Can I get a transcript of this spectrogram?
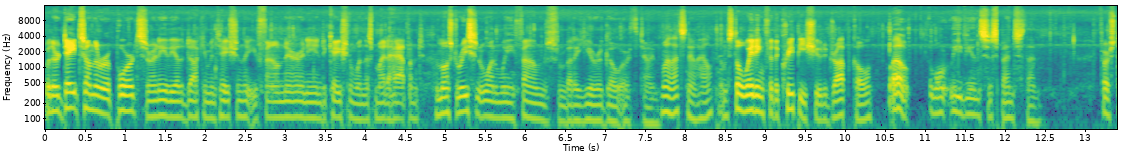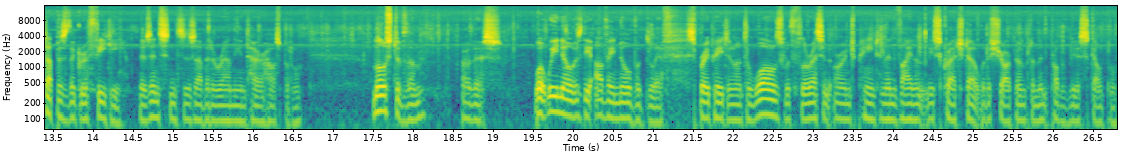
Were there dates on the reports or any of the other documentation that you found there? Any indication when this might have happened? The most recent one we found was from about a year ago, Earth time. Well, that's no help. I'm still waiting for the creepy shoe to drop, Cole. Well, it won't leave you in suspense then. First up is the graffiti. There's instances of it around the entire hospital. Most of them are this. What we know is the Ave Nova glyph, spray painted onto walls with fluorescent orange paint and then violently scratched out with a sharp implement, probably a scalpel.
